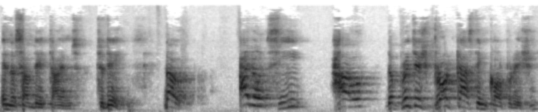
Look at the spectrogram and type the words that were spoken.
in the Sunday Times today. Now, I don't see how the British Broadcasting Corporation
